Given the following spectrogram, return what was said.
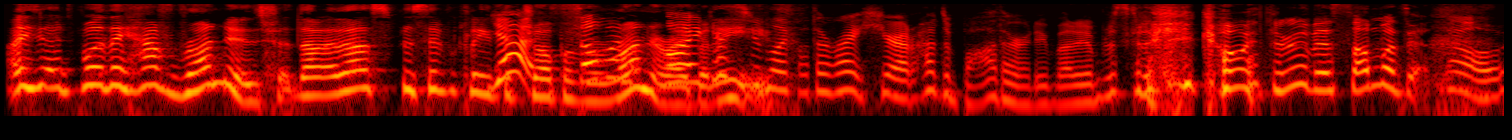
I well, they have runners. That, that's specifically the yeah, job of a runner, well, I I guess believe. you're like, well, they're right here. I don't have to bother anybody. I'm just gonna keep going through this. Someone's no.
